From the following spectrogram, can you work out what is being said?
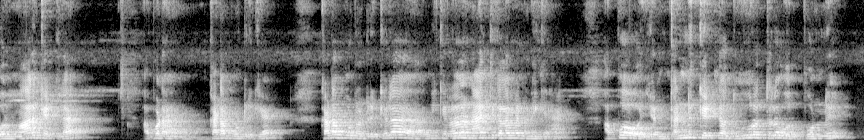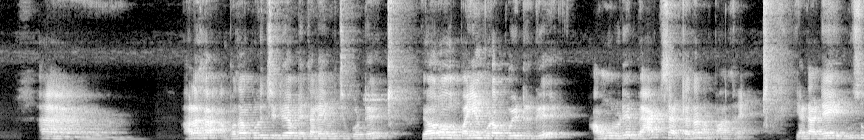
ஒரு மார்க்கெட்டில் அப்போ நான் கடை போட்டிருக்கேன். கடை போட்டுட்ருக்கையில் அன்றைக்கி நல்லா ஞாயிற்றுக்கிழமை நினைக்கிறேன். அப்போது என் கண்ணு கெட்டின தூரத்தில் ஒரு பொண்ணு அழகாக அழகா அப்போ தான் குளிச்சுட்டு அப்படியே தலையை விரிச்சு போட்டு யாரோ ஒரு பையன் கூட போயிட்டுருக்கு. அவங்களுடைய பேக் சேட்டில் தான் நான் பார்க்குறேன் ஏன்டா டேய் லூசு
